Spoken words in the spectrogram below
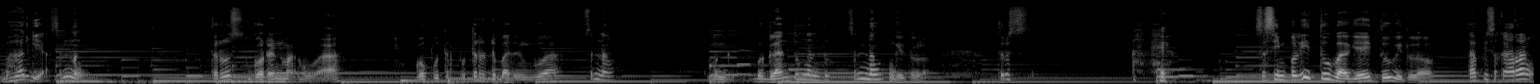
bahagia seneng. Terus goreng mak gue gue puter-puter di badan gue seneng. Bergelantungan tuh seneng gitu loh. Terus ya, sesimpel itu bahagia itu gitu loh. Tapi sekarang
